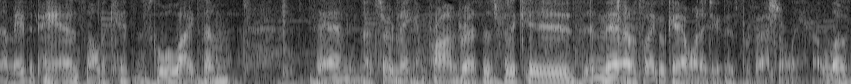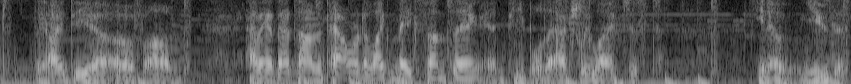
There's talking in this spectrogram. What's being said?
I made the pants. All the kids in school liked them. Then I started making prom dresses for the kids, and then I was like, "Okay, I want to do this professionally." I loved the idea of um, having at that time the power to like make something and people to actually like just you know use it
